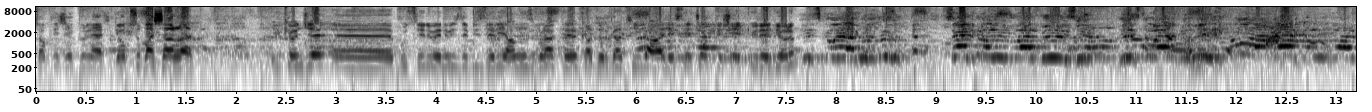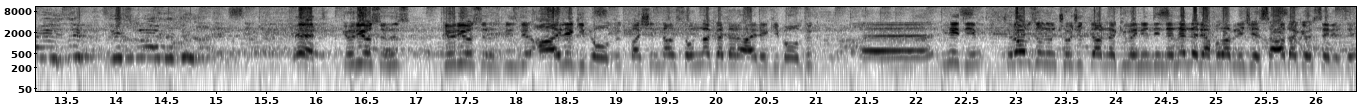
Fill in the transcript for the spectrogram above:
Çok teşekkürler. Göksu başarılar. İlk önce eee, bu serüvenimizde bizleri yalnız bırakmayan Kadırga TV ailesine çok teşekkür ediyorum. Evet, görüyorsunuz, görüyorsunuz biz bir aile gibi olduk. Başından sonuna kadar aile gibi olduk. Eee, ne diyeyim, Trabzon'un çocuklarına güvenildiğinde neler yapılabileceği sahada gösterildi.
